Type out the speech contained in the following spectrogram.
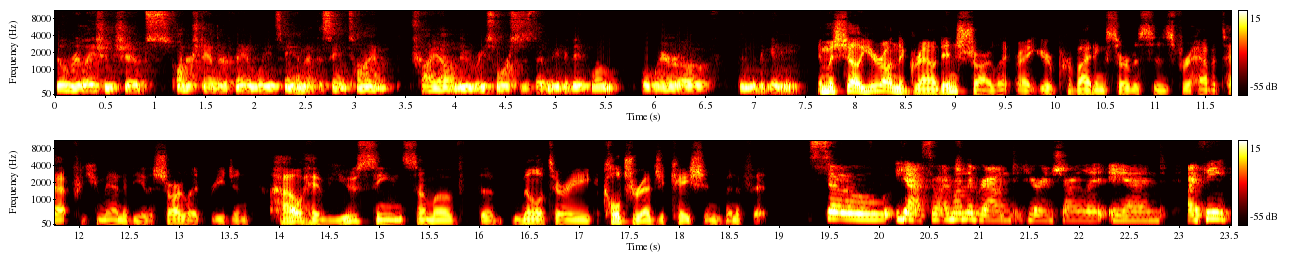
build relationships, understand their families, and at the same time try out new resources that maybe they weren't aware of in the beginning. And Michelle, you're on the ground in Charlotte, right? You're providing services for Habitat for Humanity of the Charlotte region. How have you seen some of the military culture education benefit? So, yeah, so I'm on the ground here in Charlotte. And I think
